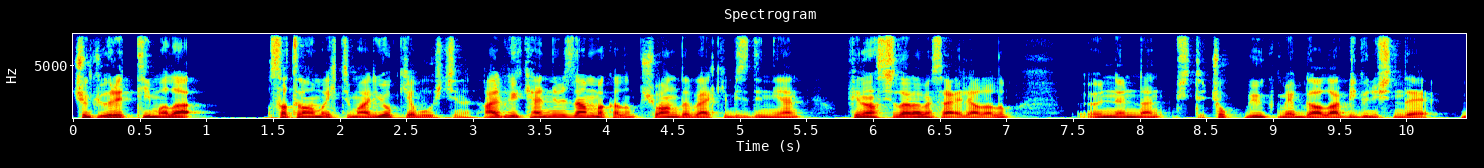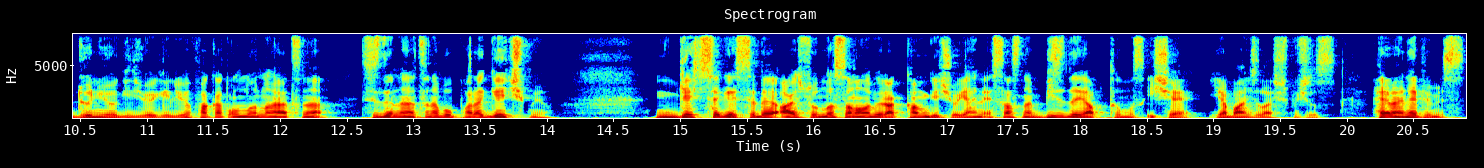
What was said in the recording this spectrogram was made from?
çünkü ürettiği mala satın alma ihtimali yok ya bu işçinin. Halbuki kendimizden bakalım. Şu anda belki bizi dinleyen finansçılara mesela ele alalım. Önlerinden işte çok büyük meblağlar bir gün içinde dönüyor, gidiyor, geliyor. Fakat onların hayatına, sizlerin hayatına bu para geçmiyor. Geçse geçse de ay sonunda sanal bir rakam geçiyor. Yani esasında biz de yaptığımız işe yabancılaşmışız. Hemen hepimiz.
